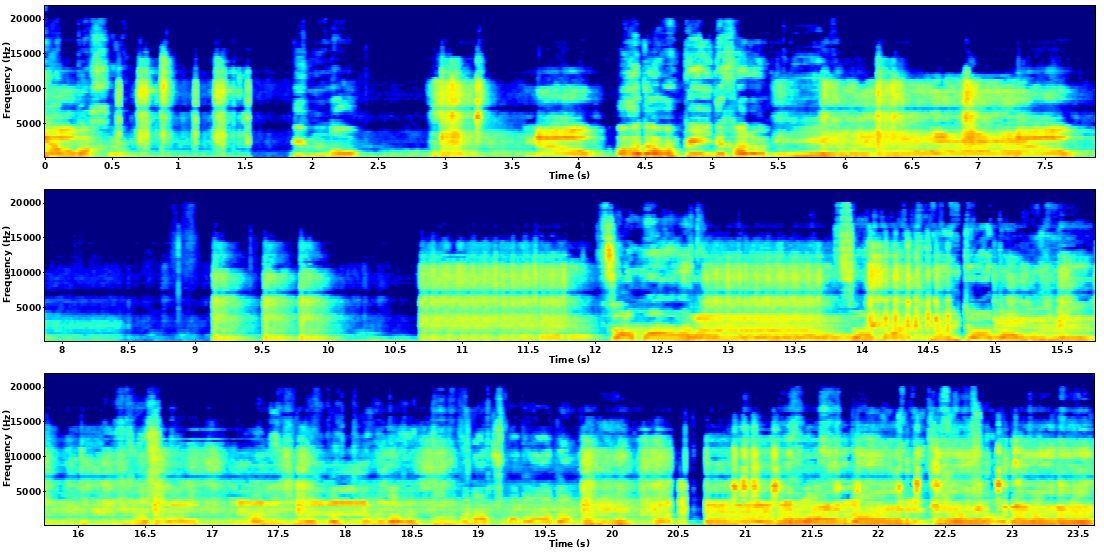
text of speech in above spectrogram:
Ya No. baxın. Bir no. No, Adamın beyni xarab deyil. no. Zaman. Zaman göydə adam vurur. Ana jiroskop demə doğru dürbün açmadan adam vurur. Uzaqdan birinci şahsarıb adam vurur.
